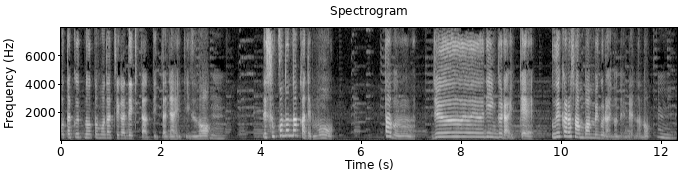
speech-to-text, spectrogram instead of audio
オタクの友達ができたって言ったじゃん 80s のう。んでそこの中でも多分10人ぐらいいて上から3番目ぐらいの年齢なの。うん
